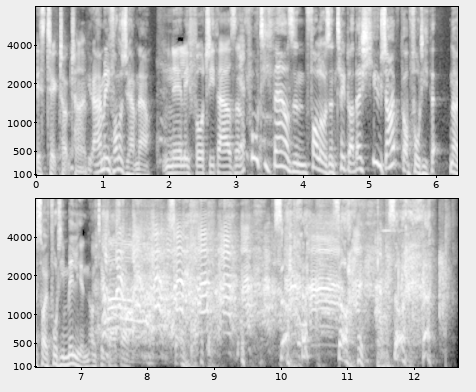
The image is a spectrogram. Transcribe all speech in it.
It's TikTok time. How many followers do you have now? Nearly 40,000. 40,000 followers on TikTok. That's huge. I've got forty. no, sorry, 40 million on TikTok. sorry. sorry. sorry. sorry.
